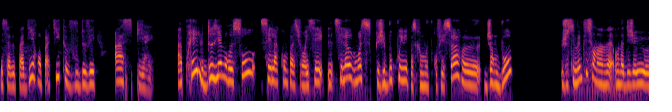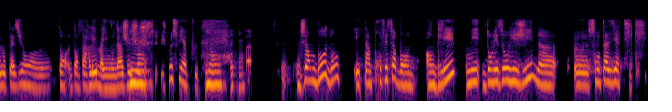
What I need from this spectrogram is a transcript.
mais ça ne veut pas dire empathie que vous devez aspirer. Après, le deuxième ressaut, c'est la compassion. Et c'est là, moi, ce que j'ai beaucoup aimé, parce que mon professeur, euh, Jambo, je sais même plus si on, a, on a déjà eu euh, l'occasion euh, d'en parler, Maïmouna. Je, je, je, me souviens plus. Non, euh, Jambo, donc, est un professeur bon anglais, mais dont les origines euh, sont asiatiques.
